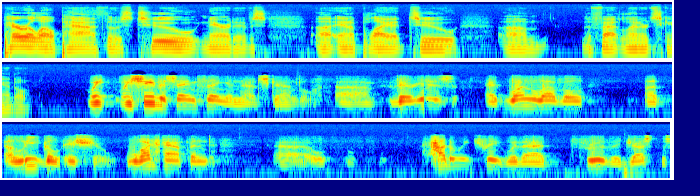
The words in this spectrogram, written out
parallel path, those two narratives, uh, and apply it to um, the Fat Leonard scandal? We we see the same thing in that scandal. Uh, there is at one level a, a legal issue. What happened? Uh, how do we treat with that through the justice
